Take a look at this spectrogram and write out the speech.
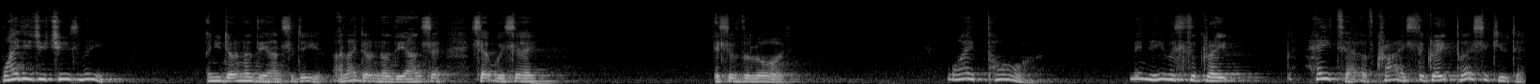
why did you choose me? And you don't know the answer, do you? And I don't know the answer, except we say, it's of the Lord. Why Paul? I mean, he was the great hater of Christ, the great persecutor.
